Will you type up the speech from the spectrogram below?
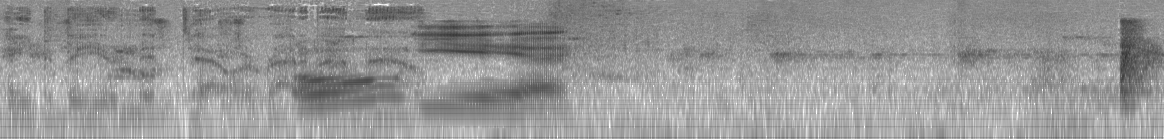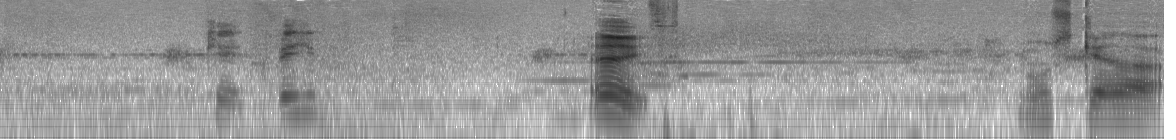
Hate to be your mid tower right Oh yeah. Okay, bait him. Hey. To burn.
